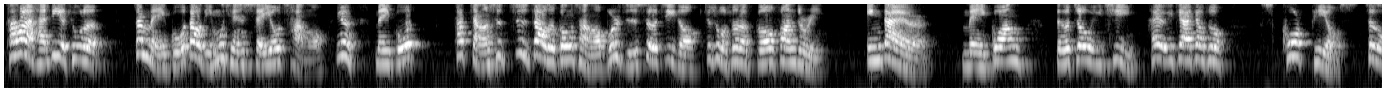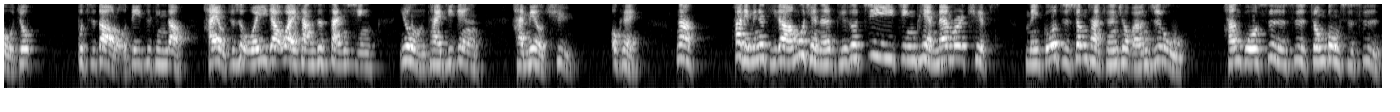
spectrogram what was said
他后来还列出了在美国到底目前谁有厂哦？因为美国他讲的是制造的工厂哦，不是只是设计的哦，就是我说的 Global Foundry、英戴尔、美光、德州仪器，还有一家叫做。Scorpios 这个我就不知道了，我第一次听到。还有就是唯一一家外商是三星，因为我们台积电还没有去。OK，那它里面就提到，目前的比如说记忆晶片 （memory chips），美国只生产全球百分之五，韩国四十四，中共十四。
